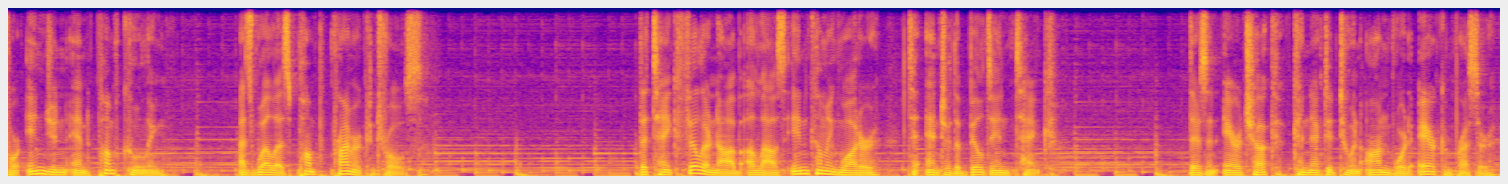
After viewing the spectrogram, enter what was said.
for engine and pump cooling, as well as pump primer controls. The tank filler knob allows incoming water to enter the built-in tank. There's an air chuck connected to an onboard air compressor.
